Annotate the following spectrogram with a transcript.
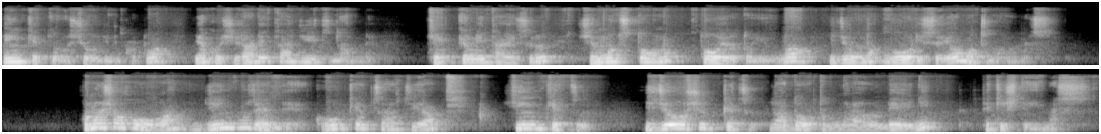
貧血を生じることはよく知られた事実なので血虚に対する始末糖の投与というのは非常な合理性を持つものです。この処方は腎不全で高血圧や貧血、異常出血などを伴う例に適しています。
